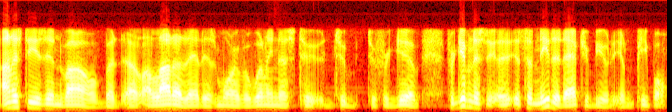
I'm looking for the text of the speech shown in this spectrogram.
Honesty is involved, but a, a lot of that is more of a willingness to to to forgive. Forgiveness it's a needed attribute in people.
